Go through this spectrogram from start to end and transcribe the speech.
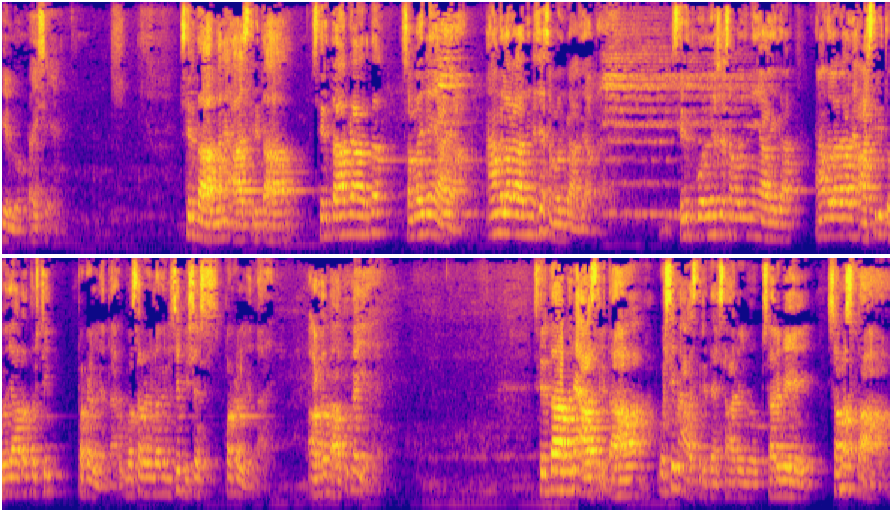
ये लोग ऐसे हैं। श्रिता मैंने आश्रिता। श्रिता का अर्थ समझ नहीं आया। आंग लगा देने से समझ में आ जाता है। श्रित बोलने से समझ नहीं आएगा। आंग लगा आश्रित हो जाता तो ठीक पकड़ लेता है। उपसर्ग लगने से विशेष पकड़ लेता है। अर्थ धातु का ये है। श्रिता मैंने आश्रिता। उसी में आश्रित है सारे लोग। सर्वे, समस्ता।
